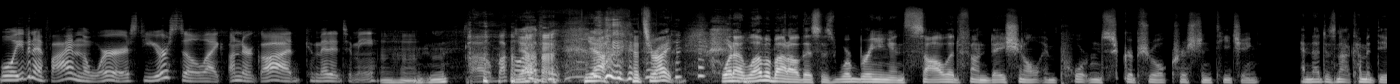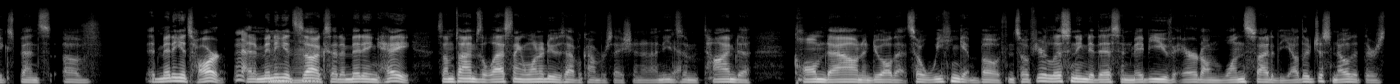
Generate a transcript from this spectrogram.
well even if i'm the worst you're still like under god committed to me Mhm. hmm so buckle Yeah. up Yeah, that's right. What I love about all this is we're bringing in solid, foundational, important scriptural Christian teaching, and that does not come at the expense of admitting it's hard, No. and admitting it Mhm. sucks, and admitting, hey, sometimes the last thing I want to do is have a conversation, and I need Yeah. some time to calm down and do all that. So we can get both. And so if you're listening to this and maybe you've erred on one side or the other, just know that there's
